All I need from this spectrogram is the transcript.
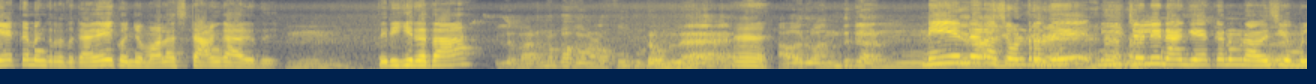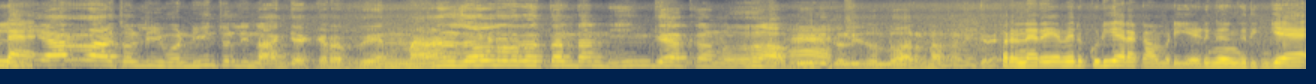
கேட்கணுங்கிறதுக்காக கொஞ்சம் மழை ஸ்ட்ராங் ஆகுது. தெரிகிறதா? இல்ல வர்ண பகவானை கூப்பிட்டோம்ல. அவர் வந்துட்டாரு. நீ என்னடா சொல்றது? நீ சொல்லி நான் கேட்கணும்னு அவசியம் இல்ல. யாரா சொல்லி நீ சொல்லி நான் கேட்கறது. நான் சொல்றத தான்டா நீ கேட்கணும் அப்படின்னு சொல்லி சொல்லுவாருன்னு நான் நினைக்கிறேன். அப்புறம் நிறைய பேர் குடியார காமெடி எடுங்கங்கிறீங்க.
